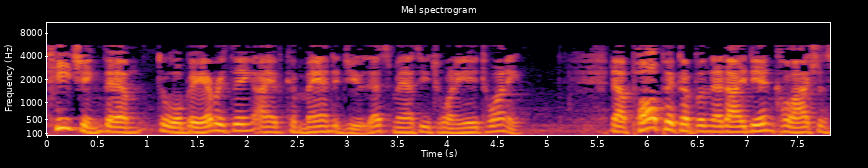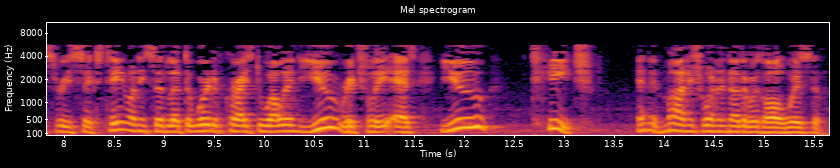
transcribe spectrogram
Teaching them to obey everything I have commanded you. That's Matthew 28:20. 20. Now, Paul picked up on that idea in Colossians 3.16 when he said, let the word of Christ dwell in you richly as you teach and admonish one another with all wisdom.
